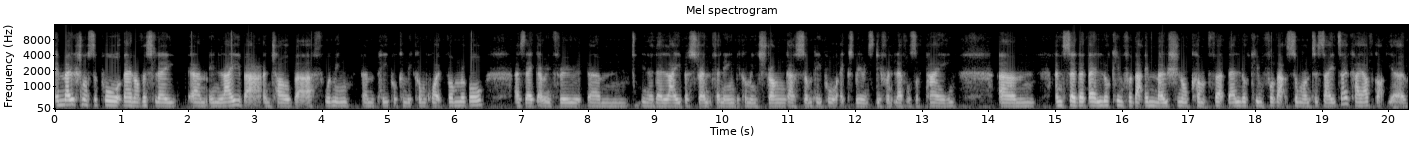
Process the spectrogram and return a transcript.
emotional support then obviously um, in labour and childbirth women and people can become quite vulnerable as they're going through um, you know their labour strengthening becoming stronger. Some people experience different levels of pain. Um, and so that they're looking for that emotional comfort. They're looking for that someone to say it's okay i've got you.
